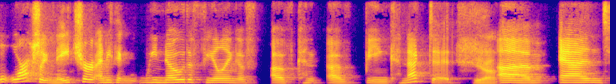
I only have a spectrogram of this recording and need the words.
or actually nature anything we know the feeling of of of being connected yeah. um and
